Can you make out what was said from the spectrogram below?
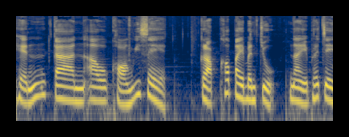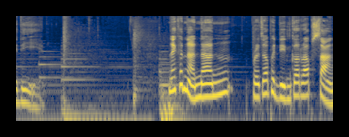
เห็นการเอาของวิเศษกลับเข้าไปบรรจุในพระเจดีย์ในขณะนั้นพระเจ้าแผ่นดินก็รับสั่ง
